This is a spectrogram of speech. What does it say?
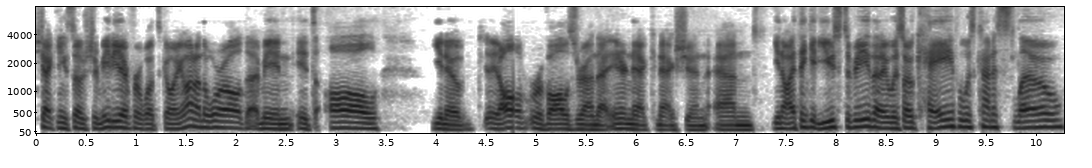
checking social media for what's going on in the world. I mean, it's all you know it all revolves around that internet connection and you know i think it used to be that it was okay if it was kind of slow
